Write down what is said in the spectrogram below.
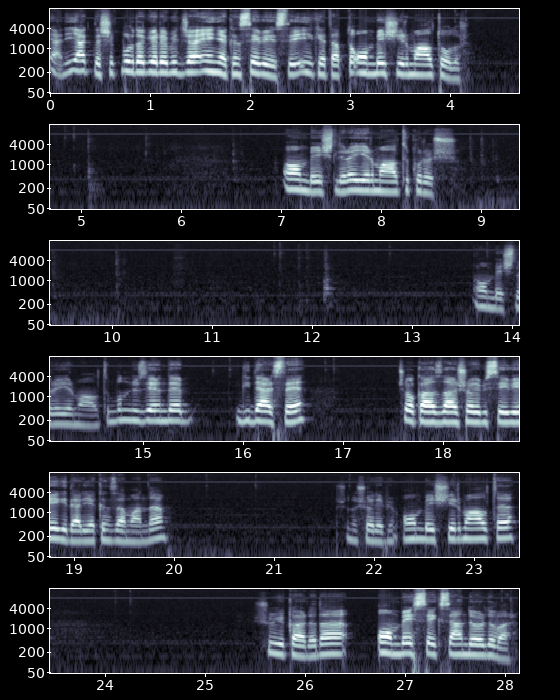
Yani yaklaşık burada görebileceği en yakın seviyesi ilk etapta 15-26 olur. 15 lira 26 kuruş. 15 lira 26. Bunun üzerinde giderse çok az daha şöyle bir seviyeye gider yakın zamanda. Şunu şöyle yapayım. 15 26 Şu yukarıda da 15 84'ü var.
